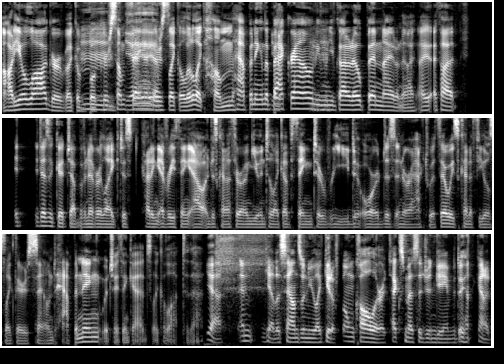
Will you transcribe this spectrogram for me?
audio log or like a book or Mm, something, yeah, yeah, yeah. there's like a little like hum happening in the Yeah. background, even Mhm. when you've got it open. I don't know. I, I thought it, it does a good job of never like just cutting everything out and just kind of throwing you into like a thing to read or just interact with. It always kind of feels like there's sound happening, which I think adds like a lot to that. Yeah, and yeah, the sounds when you like get a phone call or a text message in game, it kind of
